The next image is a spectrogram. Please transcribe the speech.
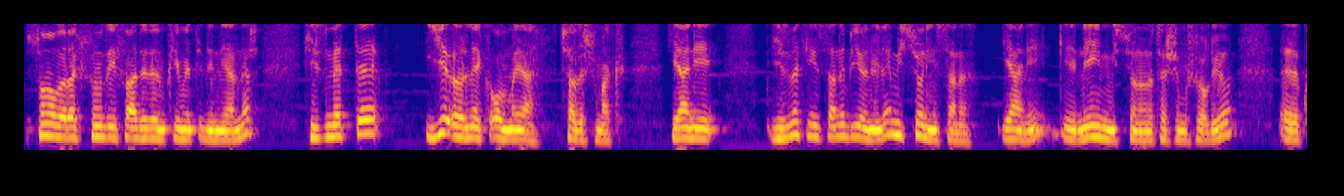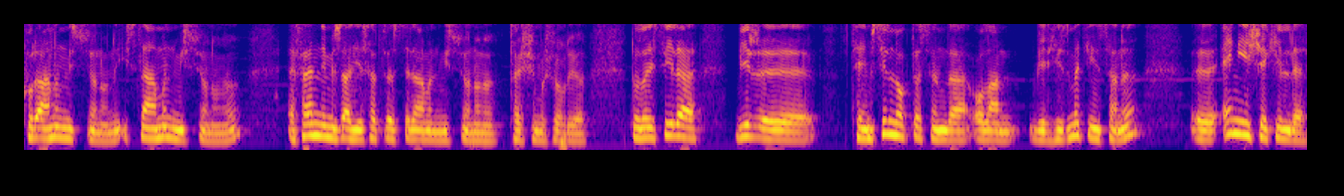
son olarak şunu da ifade edelim kıymetli dinleyenler. Hizmette iyi örnek olmaya çalışmak. Yani hizmet insanı bir yönüyle misyon insanı. Yani e, neyin misyonunu taşımış oluyor? Kur'an'ın misyonunu, İslam'ın misyonunu, Efendimiz Aleyhisselatü Vesselam'ın misyonunu taşımış oluyor. Dolayısıyla bir e, temsil noktasında olan bir hizmet insanı e, en iyi şekilde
